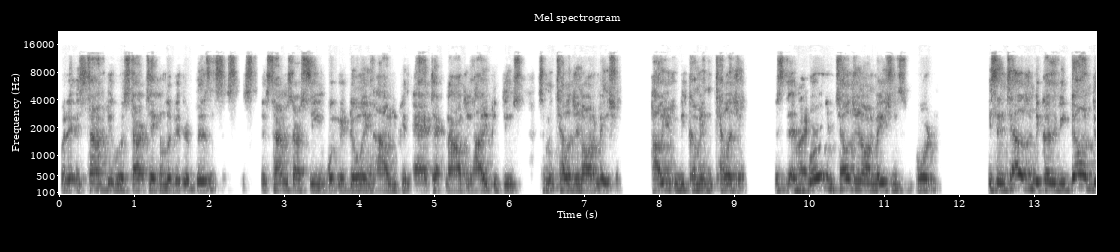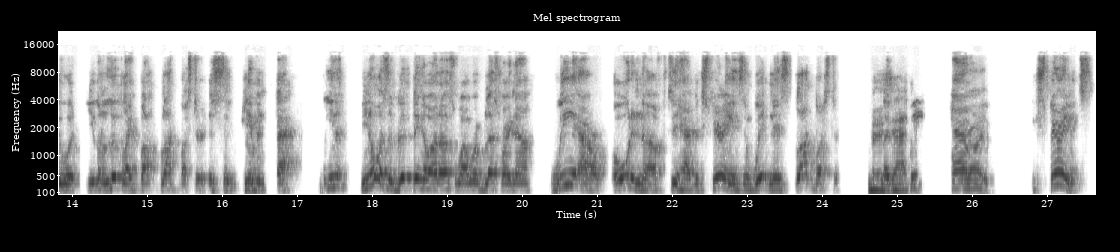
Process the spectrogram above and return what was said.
But it's time for people to start taking a look at their businesses. It's, it's time to start seeing what you're doing, how you can add technology, how you can do some intelligent automation, how you can become intelligent. This, that right. word intelligent automation is important. It's intelligent because if you don't do it, you're going to look like Blockbuster. It's a given sure. fact. You know, you know what's a good thing about us while we're blessed right now? We are old enough to have experience and witness Blockbuster. Exactly. Like we have right. experience.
